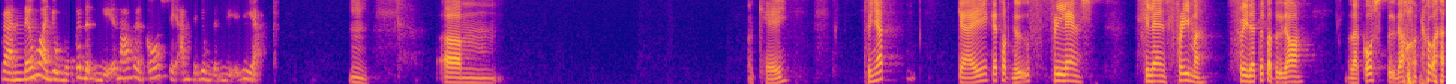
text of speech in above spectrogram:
Và nếu mà dùng một cái định nghĩa nói về coach thì anh sẽ dùng định nghĩa gì ạ? Ừ. Um, ok. Thứ nhất, cái cái thuật ngữ freelance, freelance free mà, free là tức là tự do, là cost tự do đúng không?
